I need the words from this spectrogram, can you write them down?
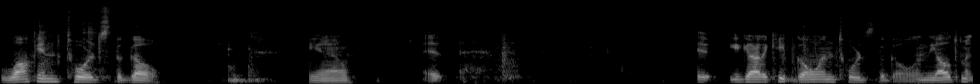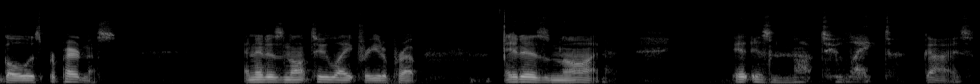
walking towards the goal. You know, it it, you got to keep going towards the goal. And the ultimate goal is preparedness. And it is not too late for you to prep. It is not. It is not too late, guys.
